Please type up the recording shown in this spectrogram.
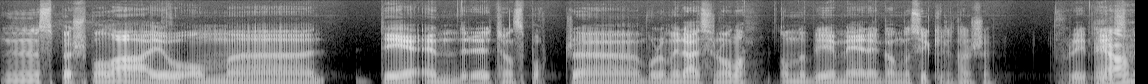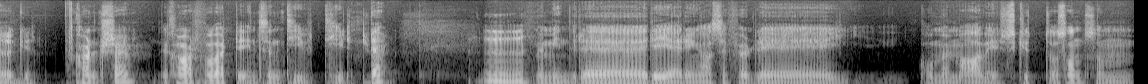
Mm, Spørsmålet er jo om eh, det endrer transport, eh, hvordan vi reiser nå, da. Om det blir mer gang og sykkel, kanskje. Fordi Ja. prisene øker. Kanskje. Det kan i hvert fall være et insentiv til det. Mm. Med mindre regjeringa selvfølgelig kommer med avgiftskutt og sånn, som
